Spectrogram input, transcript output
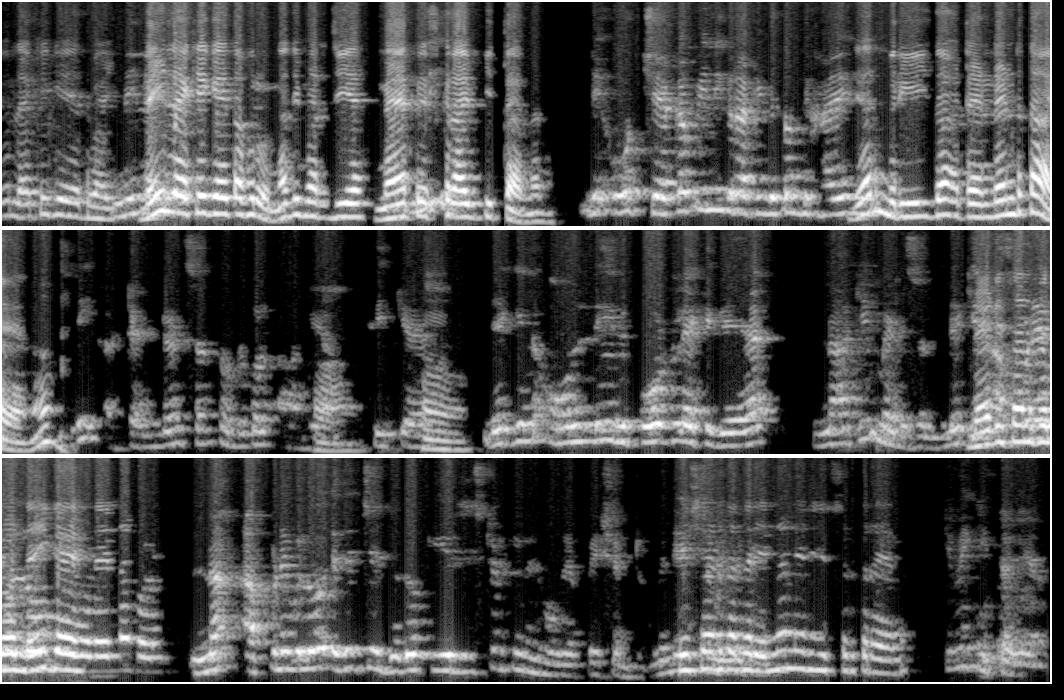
ਤੇ ਉਹ ਲੈ ਕੇ ਗਏ ਦਵਾਈ। ਨਹੀਂ ਲੈ ਕੇ ਗਏ ਤਾਂ ਫਿਰ ਉਹਨਾਂ ਦੀ ਮਰਜ਼ੀ ਹੈ। ਮੈਂ ਪ੍ਰਿਸਕ੍ਰਾਈਬ ਕੀਤਾ ਇਹਨਾਂ ਨੂੰ। ਨਹੀਂ ਉਹ ਚੈੱਕਅਪ ਹੀ ਨਹੀਂ ਕਰਾ ਕੇ ਤੁਹਾਨੂੰ ਦਿਖਾਏ ਯਾਰ ਮਰੀਜ਼ ਦਾ ਅਟੈਂਡੈਂਟ ਤਾਂ ਆਇਆ ਨਾ। ਨਹੀਂ ਅਟੈਂਡੈਂਟ ਸਰ ਤੁਹਾਡੇ ਕੋਲ ਆ ਗਿਆ। ਠੀਕ ਹੈ। ਹਾਂ। ਲੇਕਿਨ ਓਨਲੀ ਰਿਪੋਰਟ ਲੈ ਕੇ ਗਏ ਹੈ ਨਾ ਕਿ ਮੈਡੀਸਨ ਲੇਕਿਨ ਮੈਡੀਸਨ ਫਿਰ ਉਹ ਨਹੀਂ ਗਏ ਹੁਣ ਇਹਨਾਂ ਕੋਲੇ। ਨਾ ਆਪਣੇ ਵੱਲੋਂ ਇਹਦੇ ਚ ਜਦੋਂ ਕੀ ਰਜਿਸਟਰ ਕਿਵੇਂ ਹੋ ਗਿਆ ਪੇਸ਼ੈਂਟ ਪੇਸ਼ੈਂਟ ਤਾਂ ਫਿਰ ਇਹਨਾਂ ਨੇ ਰਜਿਸਟਰ ਕਰਾਇਆ ਨਾ। ਕਿਵੇਂ ਕੀਤਾ ਗਿਆ?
